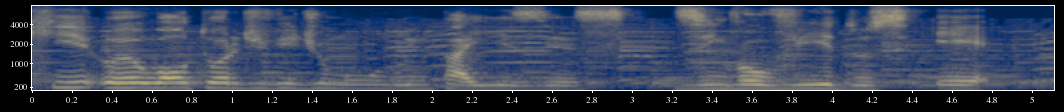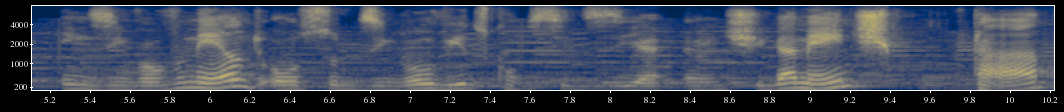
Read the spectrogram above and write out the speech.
Que o autor divide o mundo em países desenvolvidos e em desenvolvimento, ou subdesenvolvidos, como se dizia antigamente, tá?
